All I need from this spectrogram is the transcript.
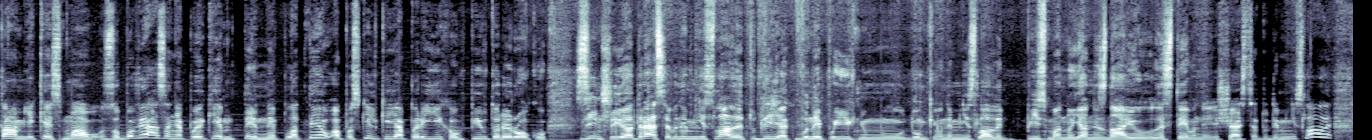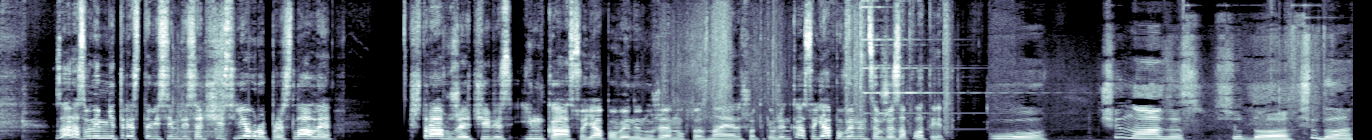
там якесь мав зобов'язання, по яким ти не платив. А оскільки я переїхав півтори року з іншої адреси, вони мені слали туди, як вони по їхньому думки, вони мені слали письма, ну я не знаю, листи вони щастя туди мені слали. Зараз вони мені 386 євро прислали. Штраф вже через інкасо. Я повинен уже, ну хто знає, що таке вже інкасо, я повинен це вже заплатити. О, чи назас? Сюди. Сюди.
